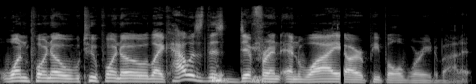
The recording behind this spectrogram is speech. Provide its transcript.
1.0, 2.0? Like, how is this different and why are people worried about it?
